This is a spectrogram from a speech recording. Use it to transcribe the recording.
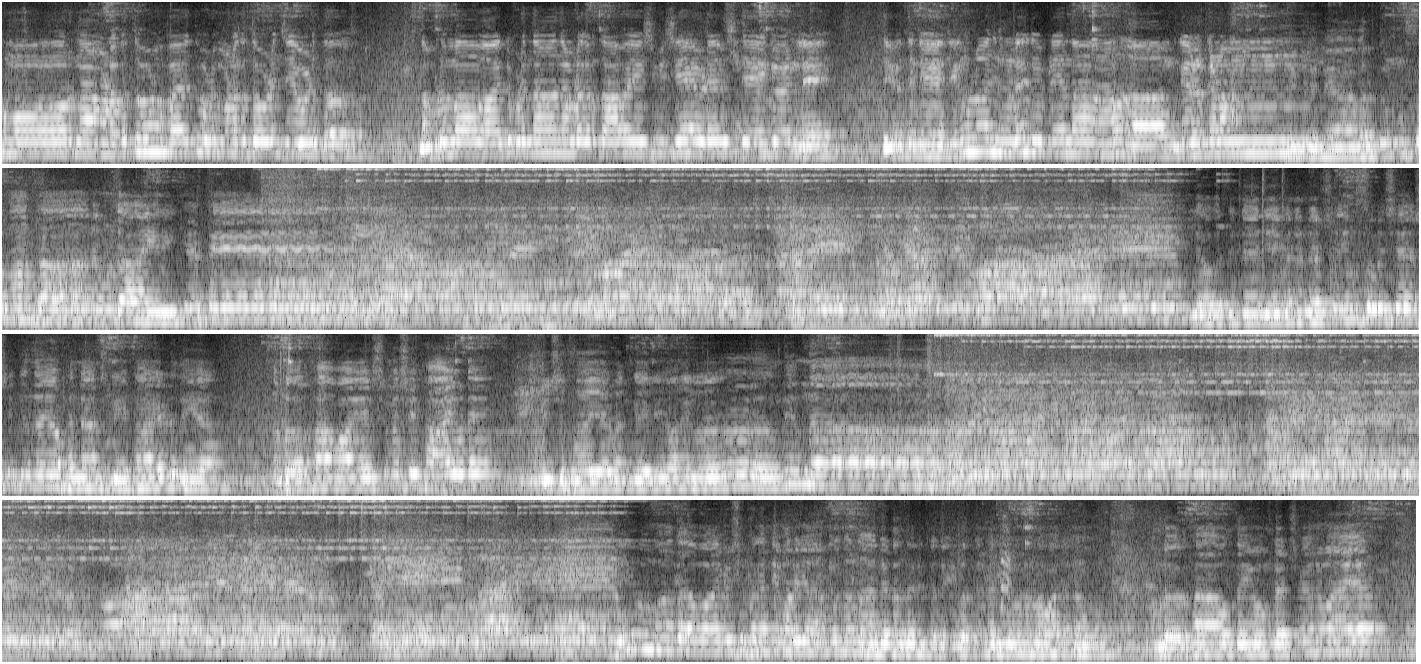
വാർക്കുമോർ നാം അടക്കത്തോടും ഭയത്തോടും മണക്കത്തോടും ചെയ്വെടുത്ത് നമ്മളുമാ വായിക്കപ്പെടുന്ന നമ്മുടെ കർത്താവ് യേശുമിശിയുടെ വിശുദ്ധേക്കുവല്ലേ ദൈവത്തിന്റെ ജീവനുള്ള നാം കേൾക്കണം. എല്ലാവർക്കും സമാധാനമുണ്ടായിരിക്കട്ടെ. ലോകത്തിന്റെ സുവിശേഷിക്കുന്ന യോഹന്നാൻ സ്ലീഹ എഴുതിയ നമ്മുടെ കർത്താവായ യേശുമശിഹായുടെ വിശുദ്ധ എവങ്കേലിയോനിൽ നിന്ന്. ദൈവത്തിന്റെ ജീവനുള്ള വചനവും നമ്മുടെ ദൈവവും രക്ഷകനുമായ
